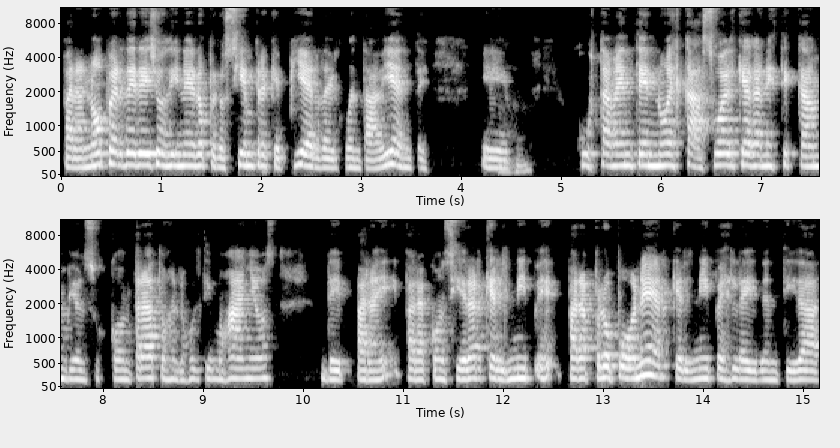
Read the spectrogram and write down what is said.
para no perder ellos dinero, pero siempre que pierda el cuentaviente? Eh, uh -huh. Justamente no es casual que hagan este cambio en sus contratos en los últimos años de, para, para considerar que el NIP, para proponer que el NIP es la identidad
